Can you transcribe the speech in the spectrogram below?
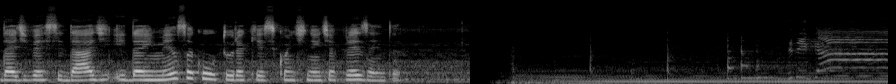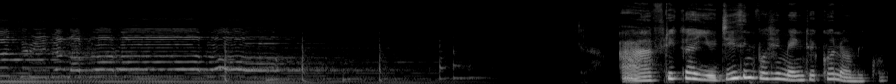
da diversidade e da imensa cultura que esse continente apresenta. A África e o desenvolvimento econômico.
